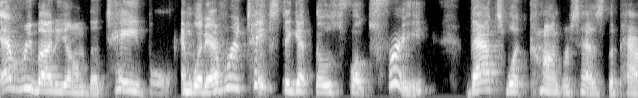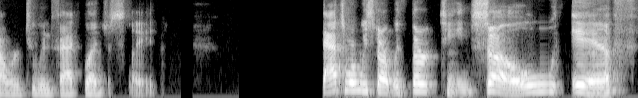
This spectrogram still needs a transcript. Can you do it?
everybody on the table, and whatever it takes to get those folks free, that's what Congress has the power to, in fact, legislate. That's where we start with 13. So if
